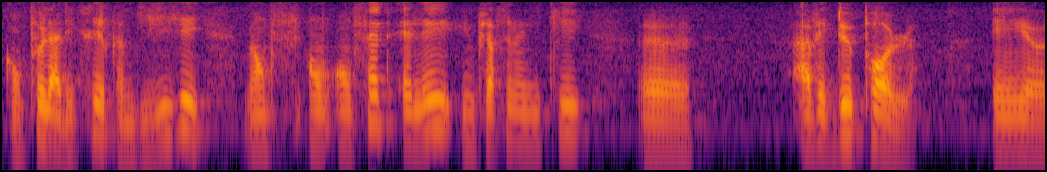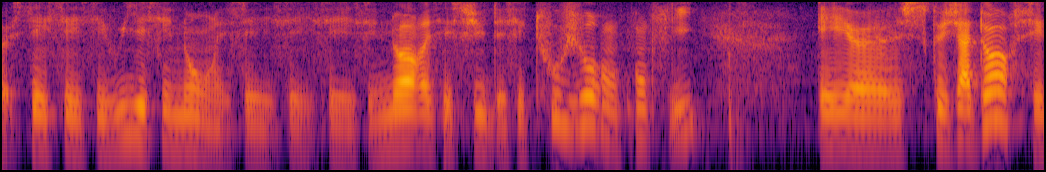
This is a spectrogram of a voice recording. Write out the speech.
qu'on peut la décrire comme divisée. Mais en, fait, elle est une personnalité euh, avec deux pôles. Et euh, c'est oui et c'est non, et c'est nord et c'est sud, et c'est toujours en conflit. Et euh, ce que j'adore, c'est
